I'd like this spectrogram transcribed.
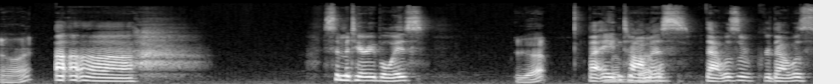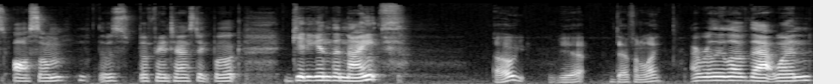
All right. uh, uh cemetery boys Yeah. by Aiden Remember that Thomas. That, was a that was awesome. That was a fantastic book. Gideon the Ninth. Oh, yeah. Definitely. I really love that one.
